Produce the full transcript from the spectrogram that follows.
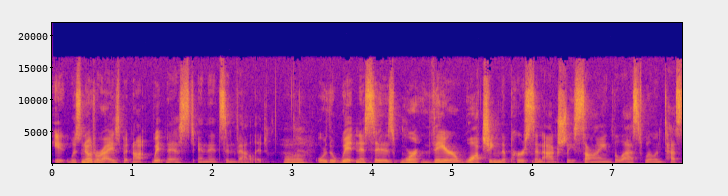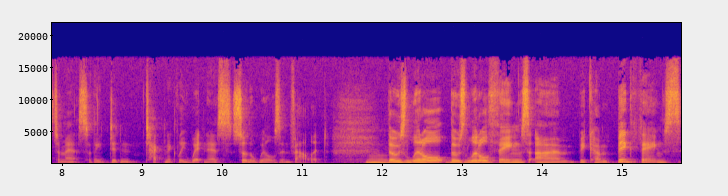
it was notarized but not witnessed and it's invalid. Or the witnesses weren't there watching the person actually sign the last will and testament so they didn't technically witness so the will's invalid. Those little those little things um, become big things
